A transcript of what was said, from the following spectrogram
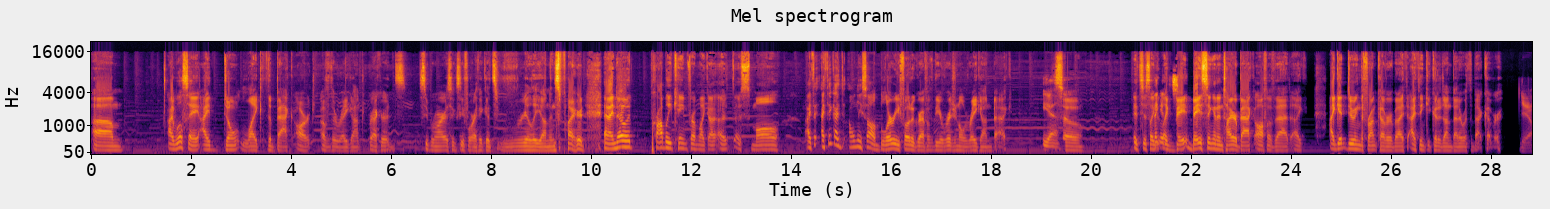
Um, I will say I don't like the back art of the ray gun records. Super Mario 64. I think it's really uninspired, and I know it probably came from like a, a, a small I think I think I only saw a blurry photograph of the original Raygun back. Yeah. So it's just like like ba- basing an entire back off of that. Like I get doing the front cover, but I th- I think you could have done better with the back cover. Yeah.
